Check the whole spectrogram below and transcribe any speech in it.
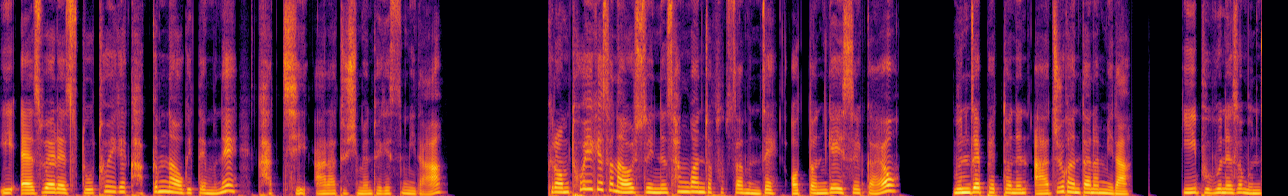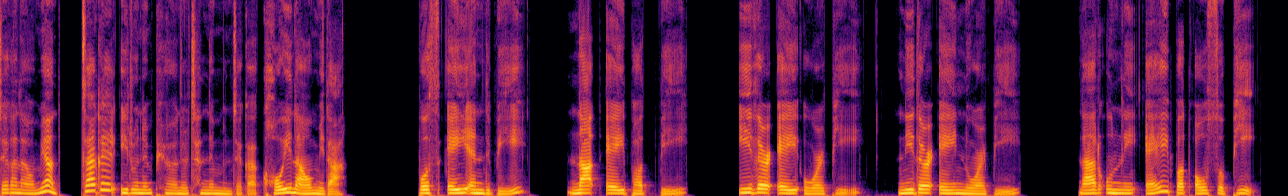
이 as well as도 토익에 가끔 나오기 때문에 같이 알아두시면 되겠습니다. 그럼 토익에서 나올 수 있는 상관 접속사 문제 어떤 게 있을까요? 문제 패턴은 아주 간단합니다. 이 부분에서 문제가 나오면 짝을 이루는 표현을 찾는 문제가 거의 나옵니다. both A and B, not A but B, either A or B, neither A nor B, not only A but also B.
